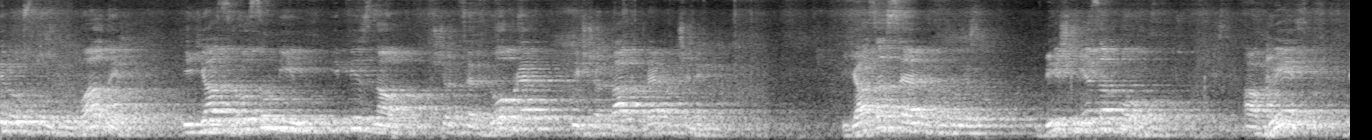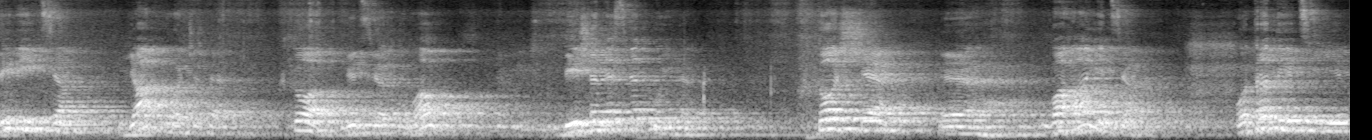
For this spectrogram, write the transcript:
і розтумбували, і я зрозумів і пізнав, що це добре і що так треба чинити. Я за себе говорю, більш не за Бога. А ви дивіться, як хочете. Хто відсвяткував, більше не святкуйте. Хто ще е, вагається по традиції,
